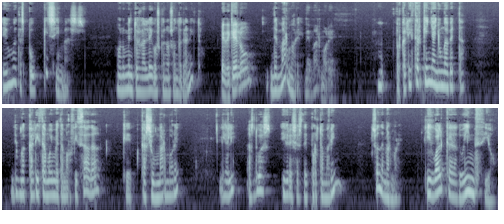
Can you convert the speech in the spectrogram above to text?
É unha das pouquísimas monumentos galegos que non son de granito. E de que? De mármore. De mármore. Porque ali cerquiña hai unha veta de unha caliza moi metamorfizada que case un mármore e ali as dúas igrexas de Porto Marín son de mármore igual que a do Incio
